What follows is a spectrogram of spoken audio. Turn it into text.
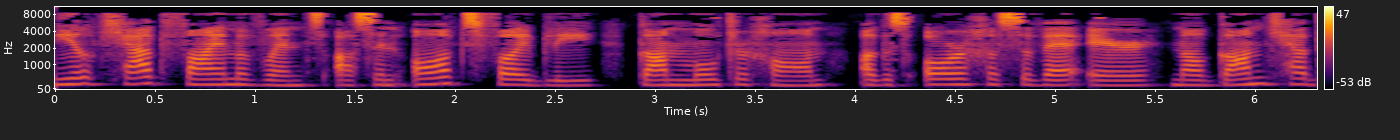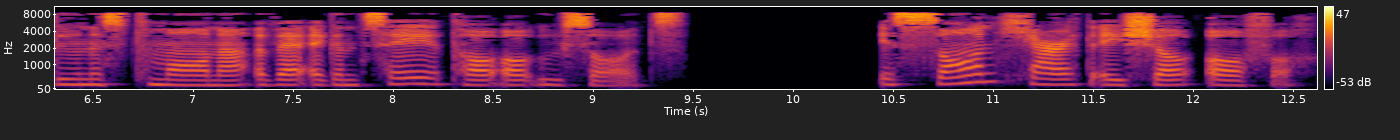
Níl cead feidhm a bhaint as in áit fhadhblí gan mótarchán agus áireachas a bheith air ná gan ceadúnas tiomána a bheith ag an tae atá á úsáid. Is sáin cheart é seo áfach,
